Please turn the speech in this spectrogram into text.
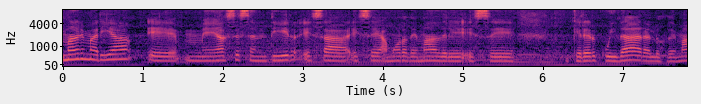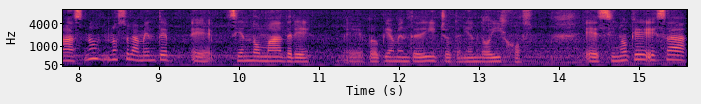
Madre María eh, me hace sentir esa, ese amor de madre, ese querer cuidar a los demás, no, no solamente eh, siendo madre eh, propiamente dicho, teniendo hijos, sino que esa,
